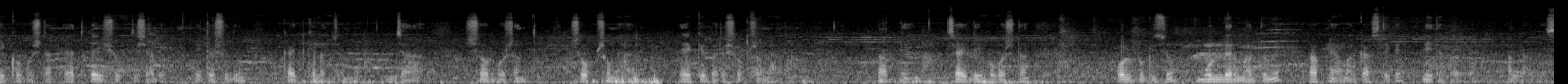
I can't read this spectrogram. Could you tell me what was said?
এই কবচটা এতটাই শক্তিশালী, এটা শুধু কাইট খেলার জন্য যারা সর্বশান্ত, সবসময় হারে, একেবারে সবসময় হারে। আপনি চাইলে এই কবচটা অল্প কিছু মূল্যের মাধ্যমে আপনি আমার কাছ থেকে নিতে পারবেন। আল্লাহ হাফিজ।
